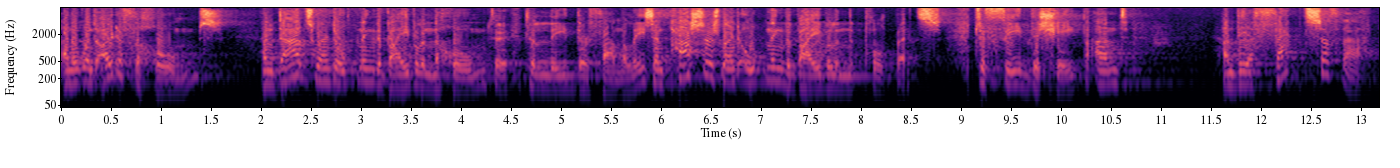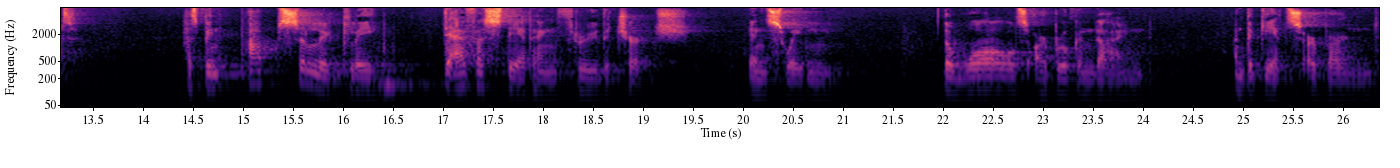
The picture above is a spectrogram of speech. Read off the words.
and it went out of the homes. And dads weren't opening the Bible in the home to, to lead their families. And pastors weren't opening the Bible in the pulpits to feed the sheep. And, and the effects of that has been absolutely devastating through the church in Sweden. The walls are broken down and the gates are burned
